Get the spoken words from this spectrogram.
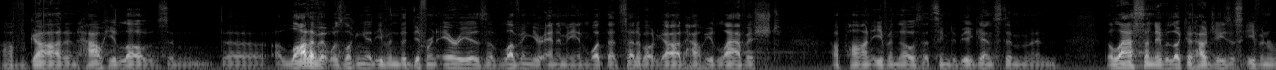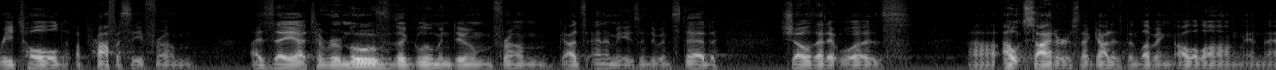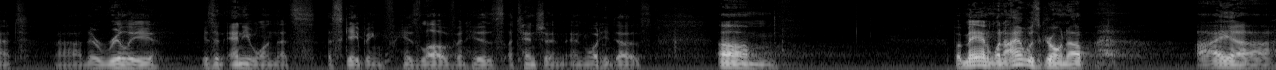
of God and how he loves. And uh, a lot of it was looking at even the different areas of loving your enemy and what that said about God, how he lavished upon even those that seemed to be against him. And the last Sunday we looked at how Jesus even retold a prophecy from Isaiah to remove the gloom and doom from God's enemies and to instead show that it was uh, outsiders that God has been loving all along, and that uh, there really isn't anyone that's escaping His love and His attention and what He does. Um, but man, when I was growing up, I uh,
